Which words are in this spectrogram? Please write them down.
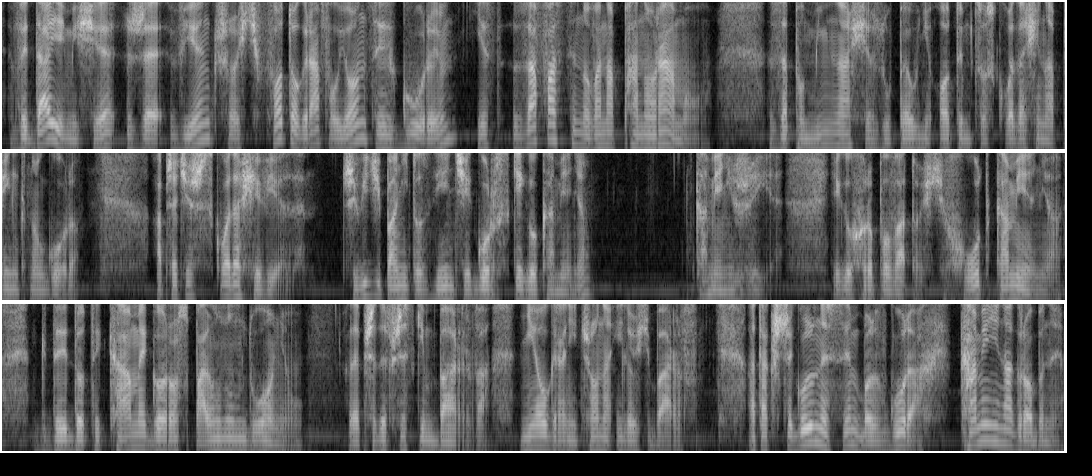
Wydaje mi się, że większość fotografujących góry jest zafascynowana panoramą. Zapomina się zupełnie o tym, co składa się na piękną górę. A przecież składa się wiele. Czy widzi pani to zdjęcie górskiego kamienia? Kamień żyje. Jego chropowatość, chłód kamienia, gdy dotykamy go rozpaloną dłonią, ale przede wszystkim barwa, nieograniczona ilość barw. A tak szczególny symbol w górach kamień nagrobny,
